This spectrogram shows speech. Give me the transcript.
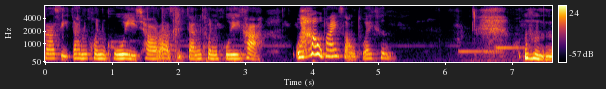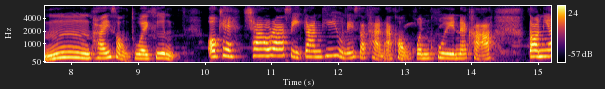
ราศีกันคนคุย ชาวราศีกันคนคุยค่ะ ว้าวไพ่สองถ้วยขึ้นไพ่สองถ้วยขึ้น โอเค ชาวราศีกันที่อยู่ในสถานะของคนคุยนะคะ ตอนนี้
